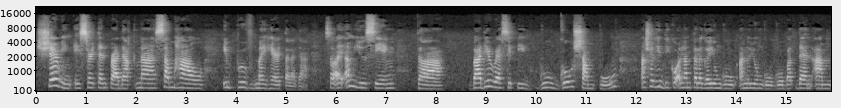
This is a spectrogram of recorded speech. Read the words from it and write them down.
sharing a certain product na somehow improved my hair talaga. So, I am using the Body Recipe Go Go Shampoo Actually, hindi ko alam talaga yung go, ano yung go-go. But then, um,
